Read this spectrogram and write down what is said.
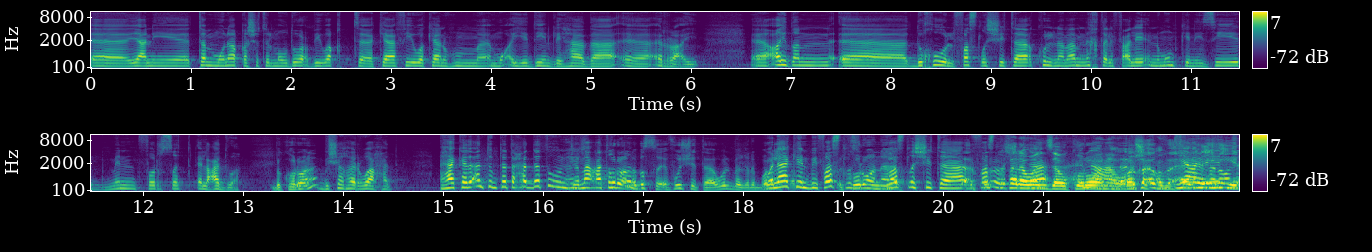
آه، يعني تم مناقشة الموضوع بوقت كافي وكانوا هم مؤيدين لهذا الرأي. آه، أيضا آه، دخول فصل الشتاء كلنا ما بنختلف عليه إنه ممكن يزيد من فرصة العدوى. بكورونا؟ بشهر واحد. هكذا أنتم تتحدثون جماعة كورونا بالصيف والشتاء والمغرب ولكن بفصل الكورونا بفصل الشتاء بفصل الشتاء فلونزا وكورونا نعم. ورشح يعني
